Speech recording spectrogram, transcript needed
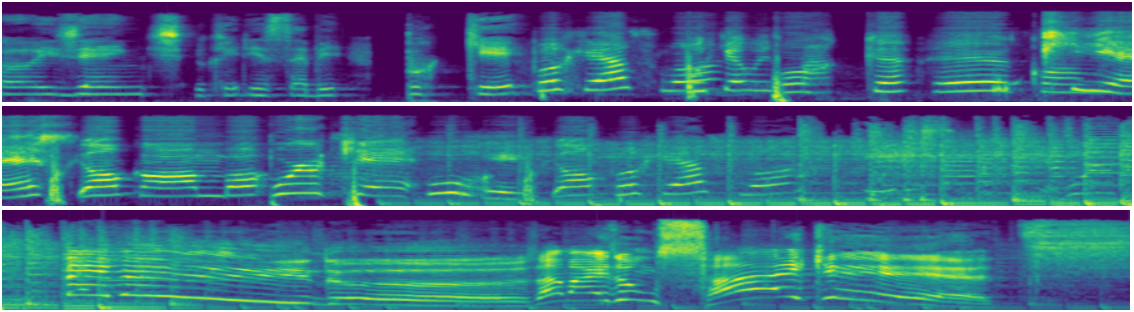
Oi, gente. Eu queria saber por quê? Por que as flores? Por que o Porque é o que é seu combo? Por quê? Por quê? Por que as flores? Bem-vindos a mais um Psy Kids!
